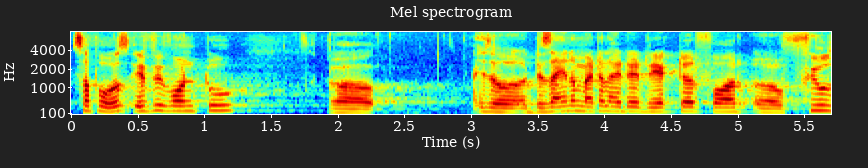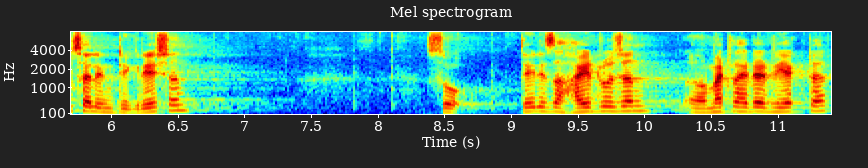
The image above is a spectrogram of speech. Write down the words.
Suppose if we want to uh, design a metal hydride reactor for uh, fuel cell integration. So, there is a hydrogen uh, metal hydride reactor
